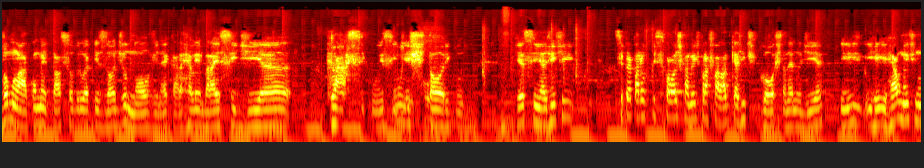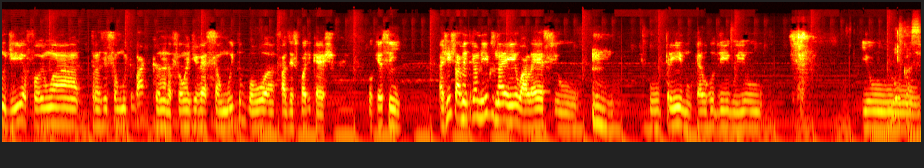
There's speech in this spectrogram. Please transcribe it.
Vamos lá, comentar sobre o episódio 9, né, cara? Relembrar esse dia clássico, esse dia histórico. Que assim, a gente se preparou psicologicamente para falar do que a gente gosta, né, no dia. E, e, realmente no dia foi uma transição muito bacana, foi uma diversão muito boa fazer esse podcast. Porque assim, a gente estava entre amigos, né? Eu, o Alessio, o, o primo, que é o Rodrigo, e o. E o. Lucas.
